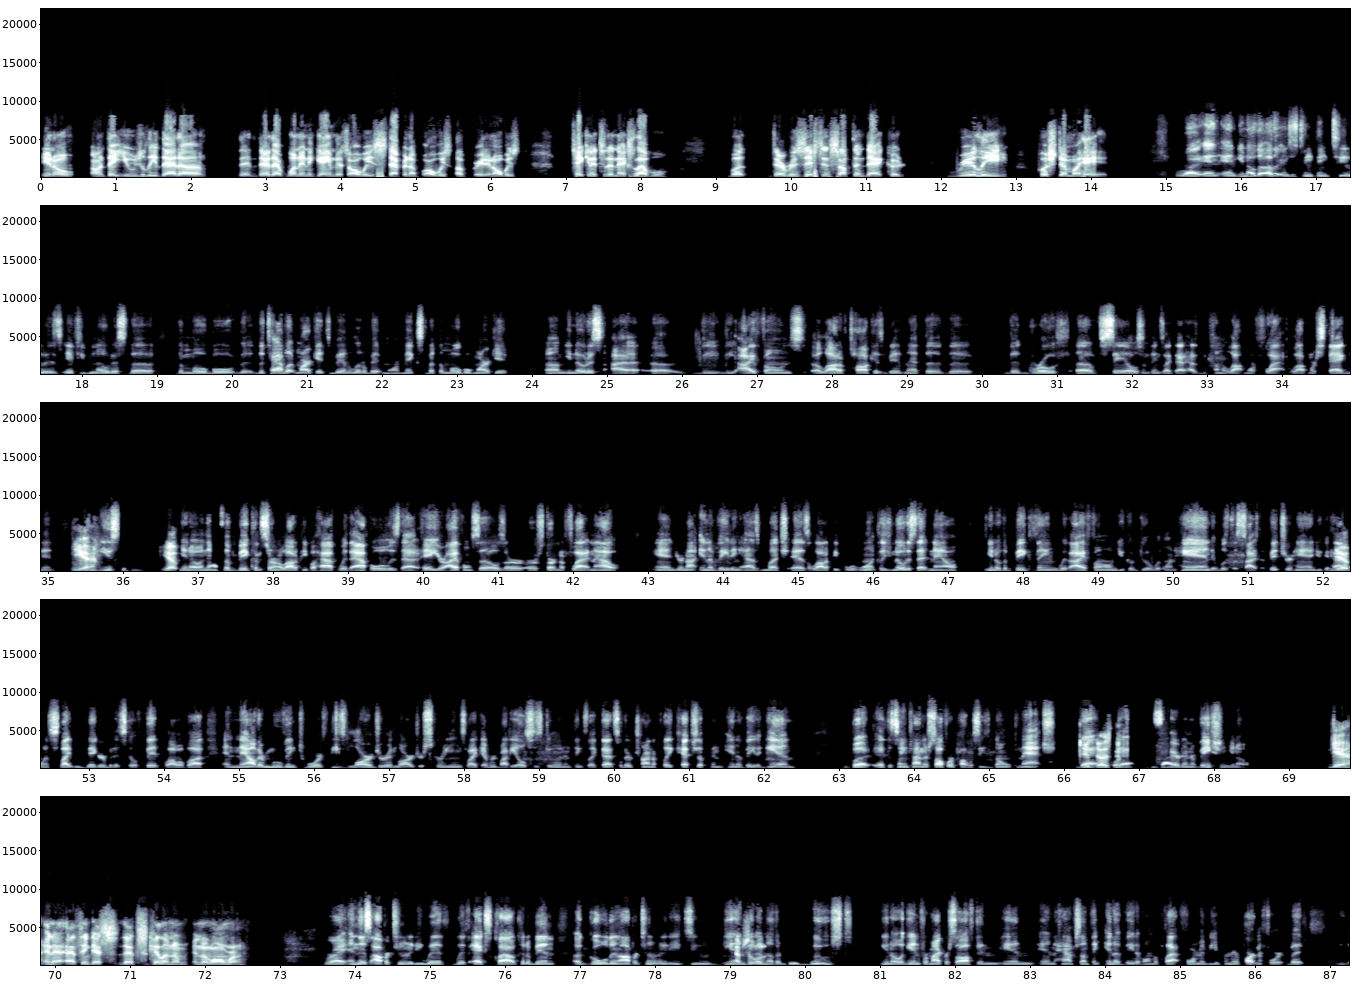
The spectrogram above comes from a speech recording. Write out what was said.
you know, aren't they usually that uh they're that one in the game that's always stepping up, always upgrading, always taking it to the next level. But they're resisting something that could really push them ahead. Right. And and you know the other interesting thing too is if you've noticed the the mobile the, the tablet market's been a little bit more mixed, but the mobile market um, you notice I, uh, the the iPhones. A lot of talk has been that the the the growth of sales and things like that has become a lot more flat, a lot more stagnant. Yeah, it used to be. Yep. You know, and that's a big concern a lot of people have with Apple is that hey, your iPhone sales are are starting to flatten out, and you're not innovating as much as a lot of people would want. Because you notice that now you know the big thing with iphone you could do it with one hand it was the size to fit your hand you could have yep. one slightly bigger but it still fit blah blah blah. And now they're moving towards these larger and larger screens like everybody else is doing and things like that. So they're trying to play catch up and innovate again but at the same time their software policies don't match that, that desired innovation you know? Yeah and I think that's that's killing them in the long run Right. And this opportunity with with xCloud could have been a golden opportunity to again Absolutely. get another big boost, you know, again for Microsoft and and and have something innovative on the platform and be a premier partner for it. But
